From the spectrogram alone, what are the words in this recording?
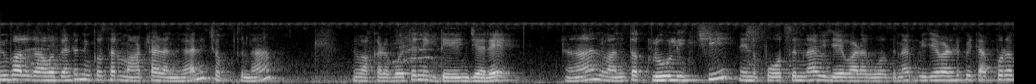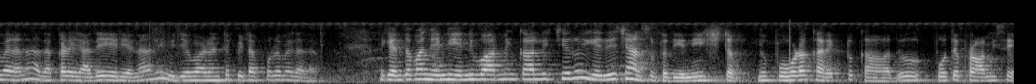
ఇన్వాల్వ్ కావద్దంటే నీకు ఒకసారి మాట్లాడాను కానీ చెప్తున్నా నువ్వు అక్కడ పోతే నీకు డేంజరే నువ్వు అంత క్లూలు ఇచ్చి నేను పోతున్నా విజయవాడ పోతున్నా. విజయవాడ అంటే పిఠాపురమేనా? అది అక్కడ అదే ఏరియానా అది విజయవాడ అంటే పిఠాపురమే కదా. నీకు ఎంతమంది ఎన్ని ఎన్ని వార్నింగ్ కాల్ ఇచ్చారు? ఏదే ఛాన్స్ ఉంటుంది నీ ఇష్టం. నువ్వు పోవడం కరెక్ట్ కాదు. పోతే ప్రామిసే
